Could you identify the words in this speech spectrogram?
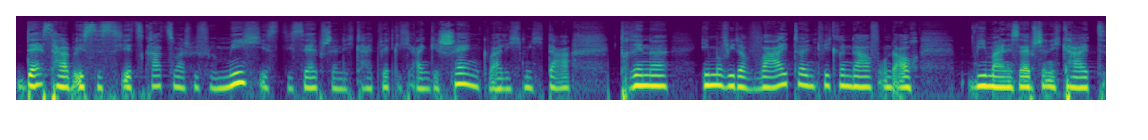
deshalb ist es jetzt gerade zum Beispiel für mich, ist die Selbstständigkeit wirklich ein Geschenk, weil ich mich da drinne immer wieder weiterentwickeln darf und auch wie meine Selbstständigkeit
